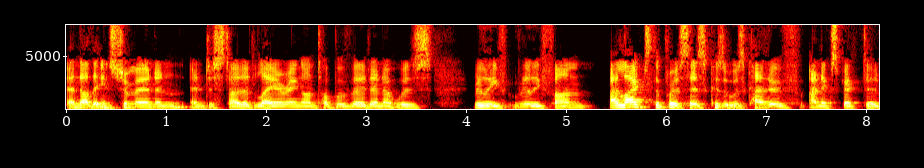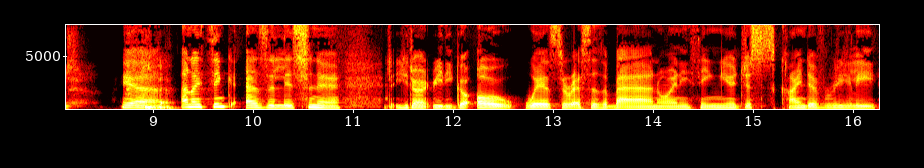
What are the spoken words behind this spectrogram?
another instrument and and just started layering on top of it and it was really really fun. I liked the process because it was kind of unexpected. Yeah. and I think as a listener, you don't really go, oh, where's the rest of the band or anything. You're just kind of really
